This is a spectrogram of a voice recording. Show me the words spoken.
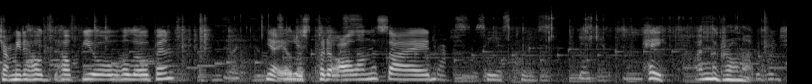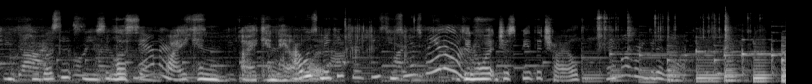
you want me to hold, help you hold it open? Yeah, you'll yes, just put it all on the side. Say yes, please. Hey, I'm the grown up. He wasn't using Listen, his manners. I can I can I handle was it. making sure he's using his manners. You know what? Just be the child. I'm not very good at that.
